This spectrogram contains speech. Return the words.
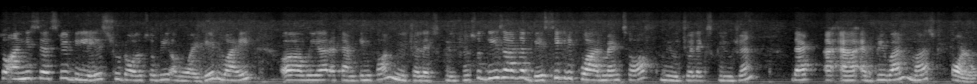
so unnecessary delays should also be avoided while uh, we are attempting for mutual exclusion so these are the basic requirements of mutual exclusion that uh, uh, everyone must follow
